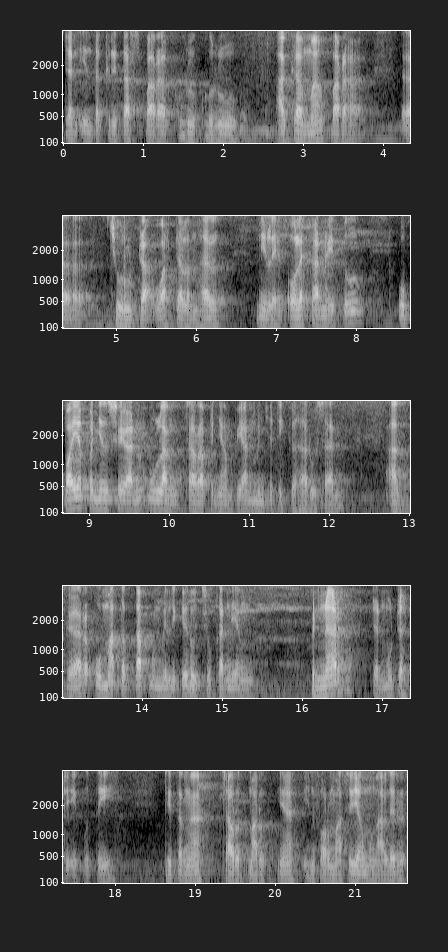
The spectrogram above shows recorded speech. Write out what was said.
dan integritas para guru-guru agama, para uh, juru dakwah dalam hal nilai. Oleh karena itu, upaya penyesuaian ulang cara penyampaian menjadi keharusan agar umat tetap memiliki rujukan yang benar dan mudah diikuti di tengah carut marutnya informasi yang mengalir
